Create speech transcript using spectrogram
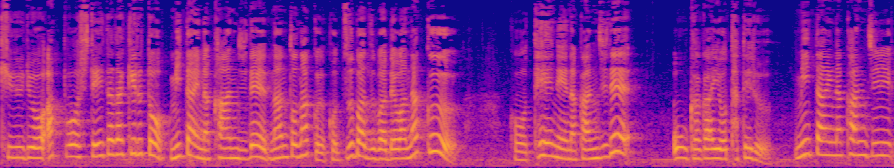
給料アップをしていただけるとみたいな感じでなんとなくこうズバズバではなくこう丁寧な感じでお伺いを立てるみたいな感じ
